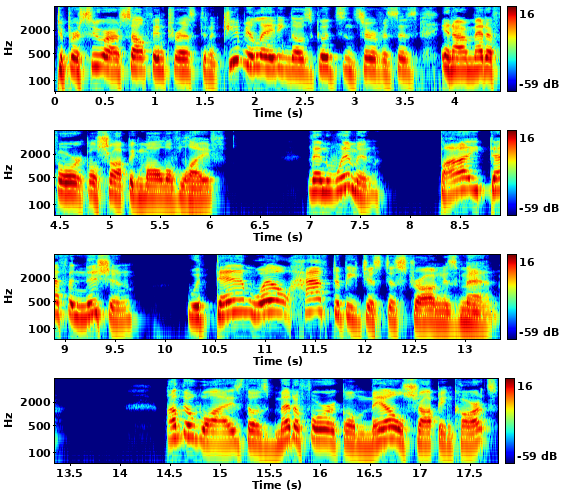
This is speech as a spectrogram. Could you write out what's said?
to pursue our self-interest in accumulating those goods and services in our metaphorical shopping mall of life, then women, by definition, would damn well have to be just as strong as men. Otherwise, those metaphorical male shopping carts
